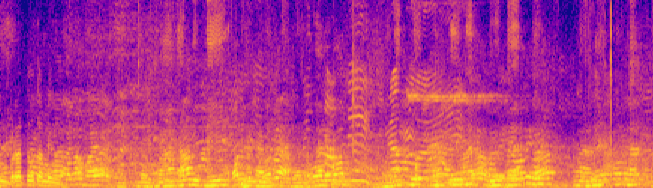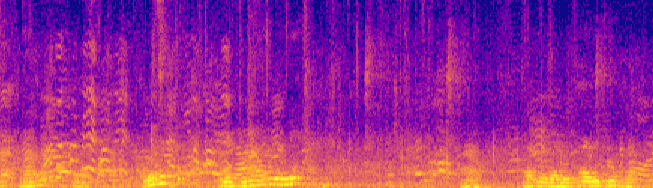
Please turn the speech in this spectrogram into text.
1 ประตูต่อหนึ่งหนึ่งฟ้า นี้บอลบอลบอลนักลูกนักเองครับเบอร์แปดบอลมาในกองหลังบังรู้สึกเด็กมาครับลูกนี้อ้าวนัก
